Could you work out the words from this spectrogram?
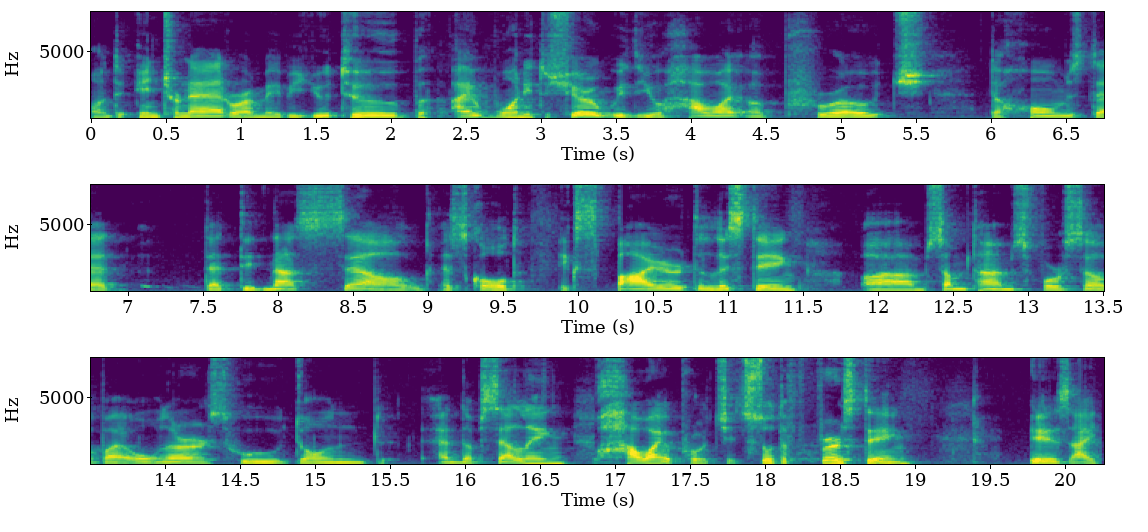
on the internet or maybe YouTube. I wanted to share with you how I approach the homes that that did not sell. It's called expired listing. Um, sometimes for sale by owners who don't end up selling. How I approach it. So the first thing is I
